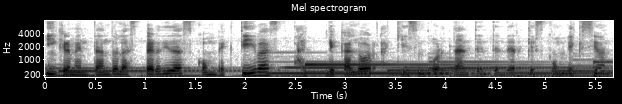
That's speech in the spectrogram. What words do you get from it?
incrementando las pérdidas convectivas de calor, aquí es importante entender que es convección,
